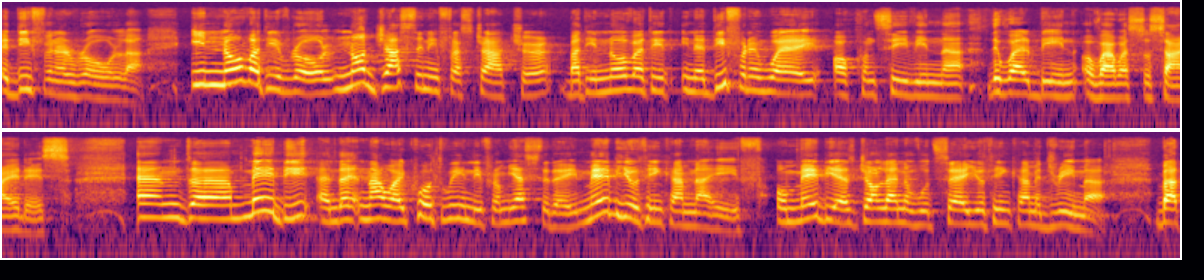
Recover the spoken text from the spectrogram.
a different role. Innovative role, not just in infrastructure, but innovative in a different way of conceiving uh, the well-being of our societies. And uh, maybe, and now I quote Winnie from yesterday, maybe you think I'm naive, or maybe, as John Lennon would say, you think I'm a dreamer. But,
